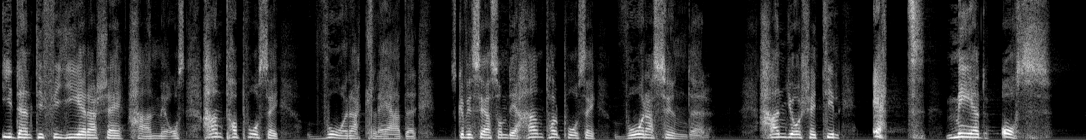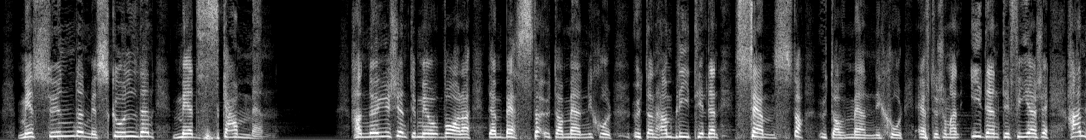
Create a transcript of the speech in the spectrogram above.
identifierar sig han med oss. Han tar på sig våra kläder. Ska vi säga som det, han tar på sig våra synder. Han gör sig till ett med oss. Med synden, med skulden, med skammen. Han nöjer sig inte med att vara den bästa utav människor, utan han blir till den sämsta utav människor, eftersom han identifierar sig. Han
